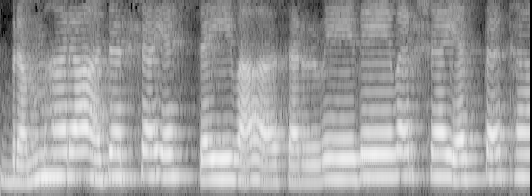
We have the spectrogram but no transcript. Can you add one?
ब्रह्मराजर्षयश्चैव सर्वे देवर्षयस्तथा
